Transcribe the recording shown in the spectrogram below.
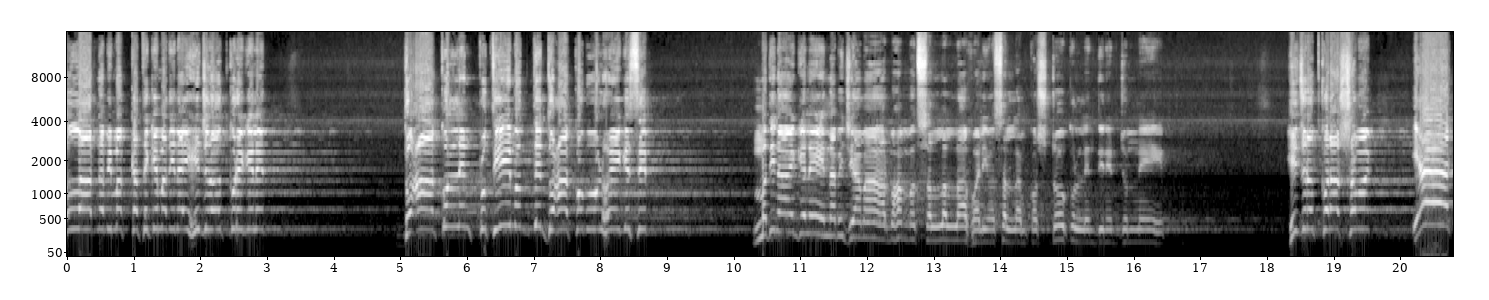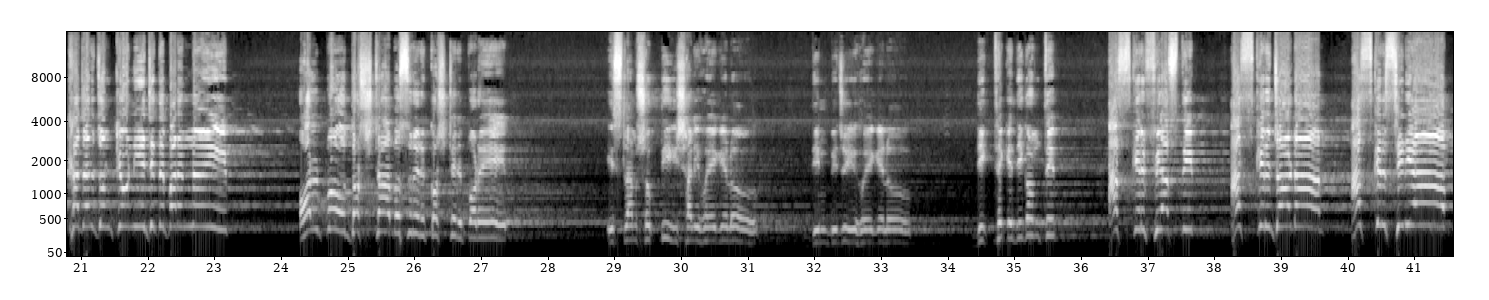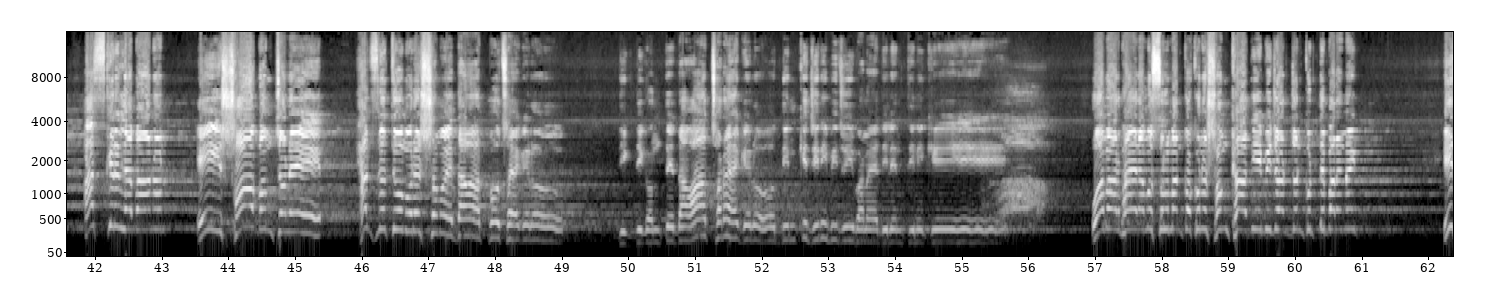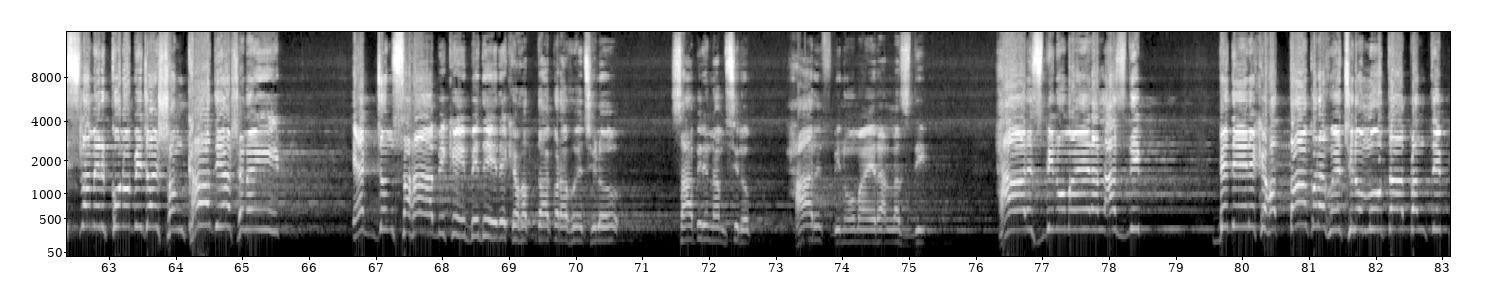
আল্লাহর নবী মক্কা থেকে মাদিনায় হিজরত করে গেলেন। দোয়া করলেন প্রতিমধ্যে দোয়া কবুল হয়ে গেছে। মদিনায় গেলে নবীজি আমার মোহাম্মদ সাল্লাল্লাহু আলাইহি ওয়াসাল্লাম কষ্ট করলেন দিনের জন্য। হিজরত করার সময় এক হাজার জন কেউ নিয়ে যেতে পারেন নাই। অল্প দশটা বছরের কষ্টের পরে ইসলাম শক্তিশালী হয়ে গেল, দিন বিজয়ী হয়ে গেল। দিক থেকে দিগন্তে, আজকের ফিরাস্তি আজকের জর্ডান, আজকের সিরিয়া আজকের লেবানন, এই সব অঞ্চলে হজরত উমরের সময় দাওয়াত পৌঁছায় গেল। দিক দিগন্তে দাওয়াত ছড়ায় গেল, দিনকে যিনি বিজয়ী বানায় দিলেন তিনি কে? ও আমার ভাইয়েরা, মুসলমান কখনো সংখ্যা দিয়ে বিজয় অর্জন করতে পারে নাই। ইসলামের কোন বিজয় সংখ্যা দিয়ে আসে নাই। একজন সাহাবিকে বেঁধে রেখে হত্যা করা হয়েছিল। সাহাবির নাম ছিল হারিস বিন ওমায়ের আল আজদি হারিস বিন ওমায়ের আল আজদি বেঁধে রেখে হত্যা করা হয়েছিল মুতা প্রান্তিক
